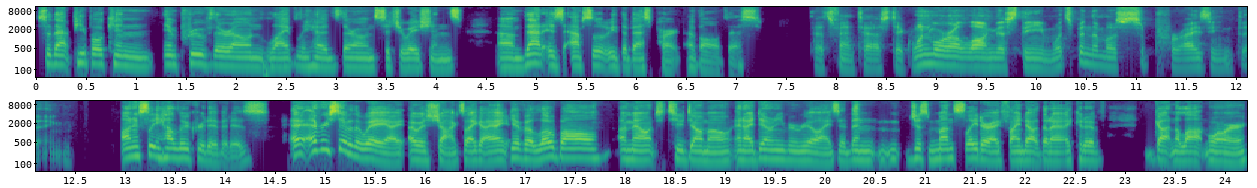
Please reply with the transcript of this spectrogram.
so that people can improve their own livelihoods, their own situations um, that is absolutely the best part of all of this. That's fantastic. One more along this theme. What's been the most surprising thing? Honestly, how lucrative it is. Every step of the way, I, I was shocked. Like, I give a low ball amount to Domo and I don't even realize it. Then, just months later, I find out that I could have gotten a lot more.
